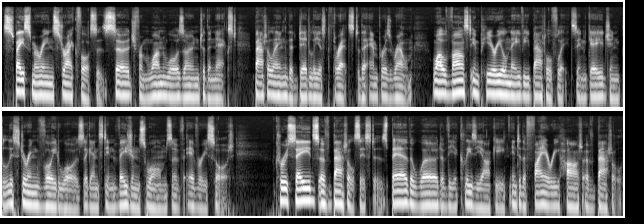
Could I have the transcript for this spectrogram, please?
Space Marine strike forces surge from one war zone to the next, battling the deadliest threats to the Emperor's realm while vast Imperial Navy battle fleets engage in blistering void wars against invasion swarms of every sort. Crusades of battle sisters bear the word of the ecclesiarchy into the fiery heart of battle,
